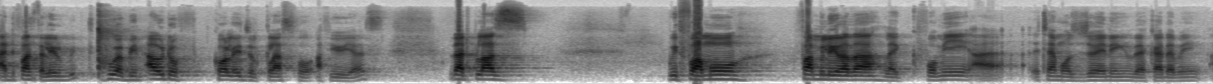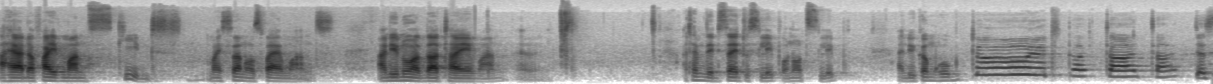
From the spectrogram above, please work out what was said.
advanced a little bit, who have been out of college or class for a few years. That plus, with far more family rather, like for me, uh, the time I was joining the academy, I had a five months kid. My son was five months. And you know at that time, man, at time they decide to sleep or not sleep, and you come home tired, tired, tired, just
